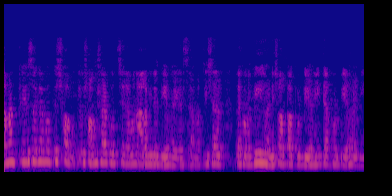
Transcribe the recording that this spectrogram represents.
আমার ফ্রেন্ড সার্কেলের মধ্যে সব কেউ সংসার করছে, যেমন আলমিনের বিয়ে হয়ে গেছে, আমার তিশার এখনও বিয়ে হয়নি সম্পাপুর বিয়ে হয়নি ইটাপুর বিয়ে হয়নি।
